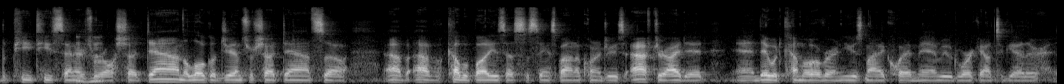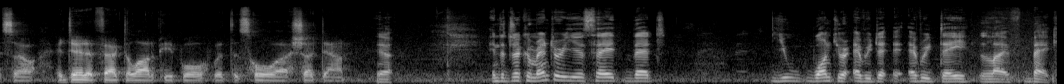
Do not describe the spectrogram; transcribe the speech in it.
the PT centers mm-hmm. were all shut down, the local gyms were shut down. So I have, I have a couple buddies that sustained spinal cord injuries after I did, and they would come over and use my equipment. We would work out together. So it did affect a lot of people with this whole uh, shutdown. Yeah. In the documentary, you say that you want your everyday everyday life back.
